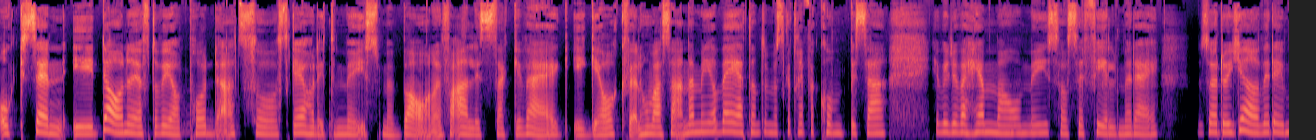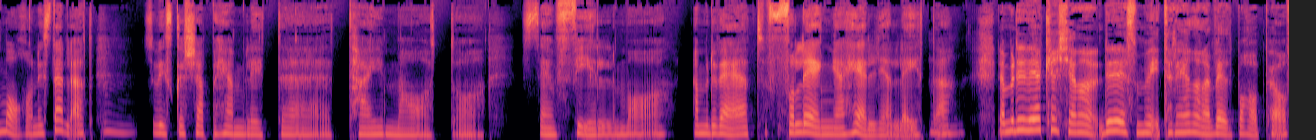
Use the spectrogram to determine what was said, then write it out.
Och sen idag nu efter vi har poddat så ska jag ha lite mys med barnen för Alice stack iväg igår kväll. Hon var så här, nej men jag vet inte om jag ska träffa kompisar. Jag vill ju vara hemma och mysa och se film med dig. Så då gör vi det imorgon istället. Så vi ska köpa hem lite eh, thaimat och se en film och ja men du vet, förlänga helgen lite. Ja, men det är det jag kan känna, det är det som italienarna är väldigt bra på. Jag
